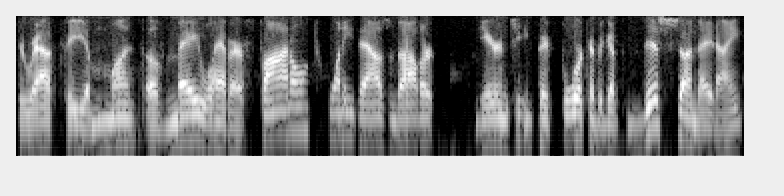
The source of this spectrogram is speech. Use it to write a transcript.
throughout the month of May. We'll have our final twenty thousand dollar guaranteed pick four coming up this Sunday night.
